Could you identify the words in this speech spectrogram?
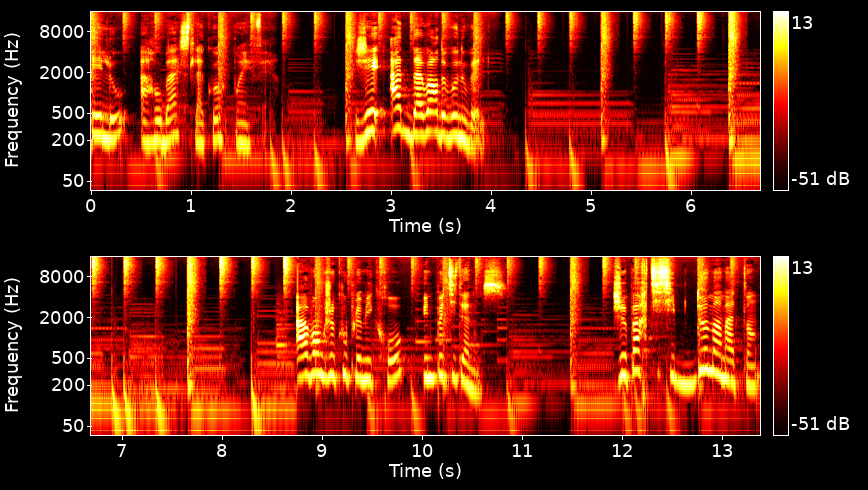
hello.lacohorte.fr. J'ai hâte d'avoir de vos nouvelles. Avant que je coupe le micro, une petite annonce. Je participe demain matin,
